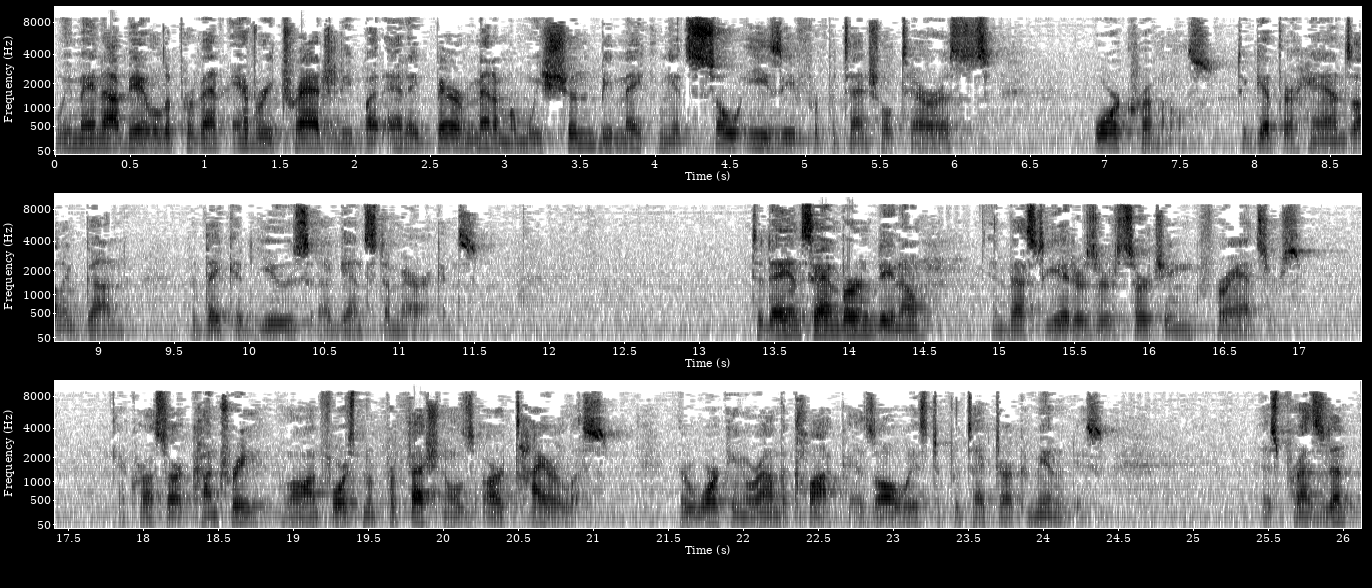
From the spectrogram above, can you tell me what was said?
We may not be able to prevent every tragedy, but at a bare minimum, we shouldn't be making it so easy for potential terrorists or criminals to get their hands on a gun that they could use against Americans. Today in San Bernardino, investigators are searching for answers. Across our country, law enforcement professionals are tireless. They're working around the clock, as always, to protect our communities. As president,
